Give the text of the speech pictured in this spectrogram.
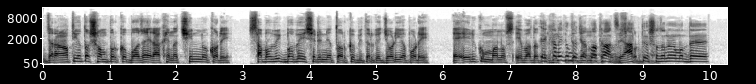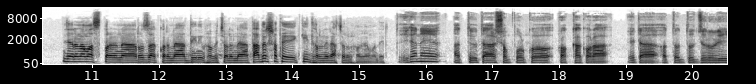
যারা আত্মীয়তা সম্পর্ক বজায় রাখে না ছিন্ন করে স্বাভাবিকভাবে সেটা নিয়ে তর্ক বিতর্কে জড়িয়ে পড়ে এরকম মানুষ এবাদত এখানে কিন্তু একটা কথা আছে আত্মীয় স্বজনের মধ্যে যারা নামাজ পড়ে না রোজা করে না দিনী ভাবে চলে না তাদের সাথে কি ধরনের আচরণ হবে আমাদের? এখানে আত্মীয়তার সম্পর্ক রক্ষা করা এটা অত্যন্ত জরুরি।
